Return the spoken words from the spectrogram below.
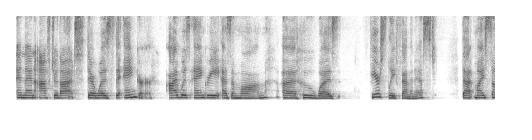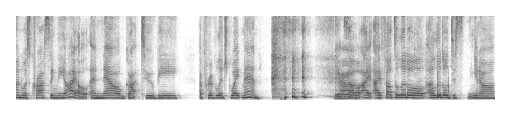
And then after that, there was the anger. I was angry as a mom uh, who was fiercely feminist that my son was crossing the aisle and now got to be a privileged white man. yeah. So I, I felt a little, a little just, you know,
